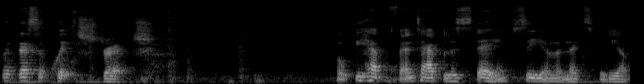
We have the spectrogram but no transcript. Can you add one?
But that's a quick stretch. Hope you have a fantabulous day. See you in the next video.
